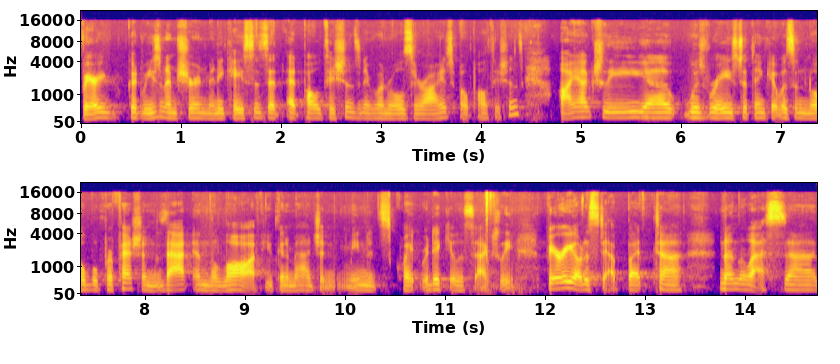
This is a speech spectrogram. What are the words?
very good reason, I'm sure in many cases at, at politicians, and everyone rolls their eyes about politicians. I actually uh, was raised to think it was a noble profession, that and the law, if you can imagine. I mean, it's quite ridiculous, actually, very out of step, but uh, nonetheless, uh,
